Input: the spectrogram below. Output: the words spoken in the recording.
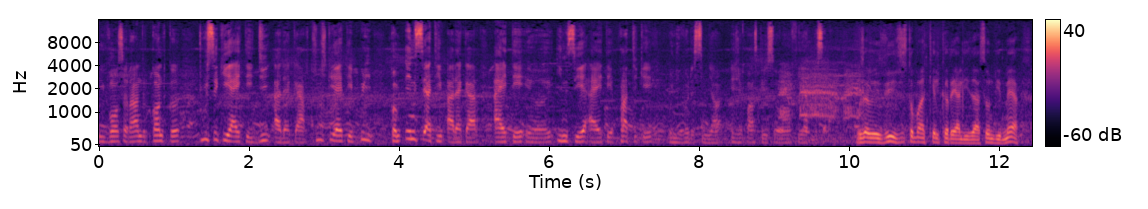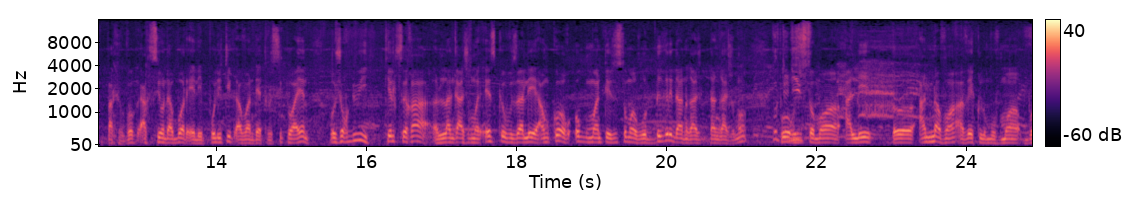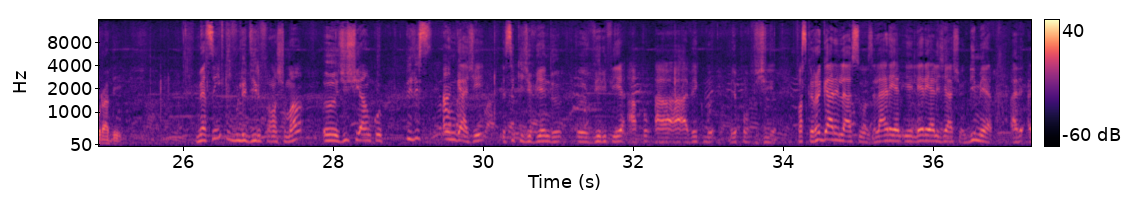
ils vont se rendre compte que tout ce qui a été dit à Dakar, tout ce qui a été pris comme initiative à Dakar a été euh, initié, a été pratiqué au niveau de Signan et je pense qu'ils seront fiers de ça. Vous avez vu justement quelques réalisations du maire parce que votre action d'abord elle est politique avant d'être citoyenne. Aujourd'hui, quel sera l'engagement? Est-ce que vous allez encore augmenter justement vos degrés d'engagement pour, pour justement aller euh, en avant avec le mouvement Bourabé? Merci pour vous le dire franchement. Euh, je suis encore plus engagé de ce que je viens de euh, vérifier avec mes propres yeux. Parce que regardez la chose, les réalisations du maire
